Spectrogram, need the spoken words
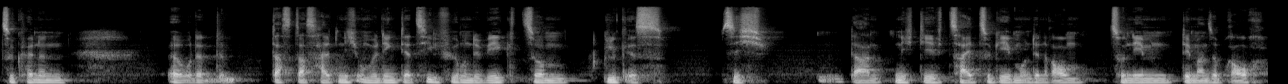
zu können, äh, oder dass das halt nicht unbedingt der zielführende Weg zum Glück ist, sich da nicht die Zeit zu geben und den Raum zu nehmen, den man so braucht,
